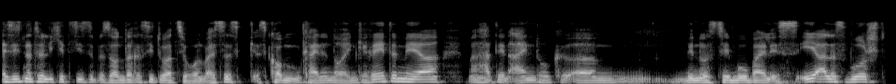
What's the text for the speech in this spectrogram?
es ist natürlich jetzt diese besondere Situation, weißt du, es, es, kommen keine neuen Geräte mehr, man hat den Eindruck, ähm, Windows 10 Mobile ist eh alles wurscht.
